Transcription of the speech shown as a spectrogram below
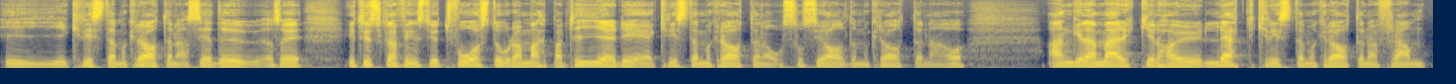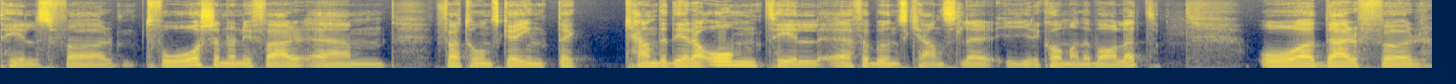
i Kristdemokraterna, CDU. Alltså i, i, Tyskland finns det ju två stora maktpartier, det är Kristdemokraterna och Socialdemokraterna. Och Angela Merkel har ju lett Kristdemokraterna fram tills för två år sedan ungefär, um, för att hon ska inte kandidera om till eh, förbundskansler i det kommande valet. Och därför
